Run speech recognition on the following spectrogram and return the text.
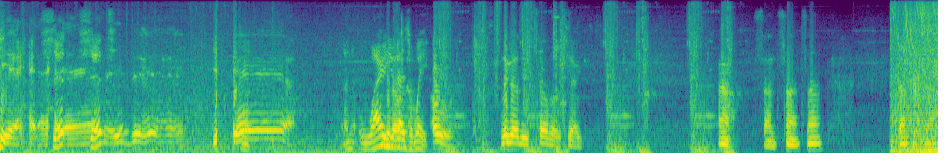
Yeah. Sit, sit. baby. Yeah. and why are Look you guys them. awake? Oh, look at all these solos, yeah. Oh, son, son, son. Son, son.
